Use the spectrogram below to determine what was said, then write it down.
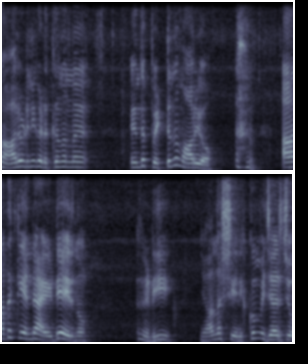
കാലൊടിഞ്ഞ് കിടക്കുന്നെന്ന് എന്താ പെട്ടെന്ന് മാറിയോ? അതൊക്കെ എന്റെ ഐഡിയ ആയിരുന്നു. എടി ഞാൻ ശരിക്കും വിചാരിച്ചു.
